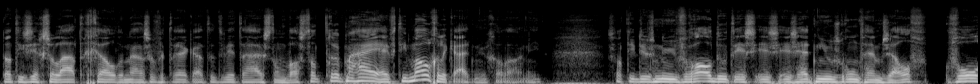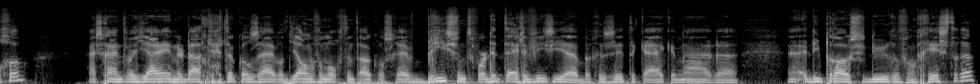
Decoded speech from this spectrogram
dat hij zich zou laten gelden na zijn vertrek uit het Witte Huis, dan was dat Trump. Maar hij heeft die mogelijkheid nu gewoon niet. Dus wat hij dus nu vooral doet, is, is, is het nieuws rond hemzelf volgen. Hij schijnt, wat jij inderdaad net ook al zei, wat Jan vanochtend ook al schreef, briesend voor de televisie hebben gezitten kijken naar eh, eh, die procedure van gisteren.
